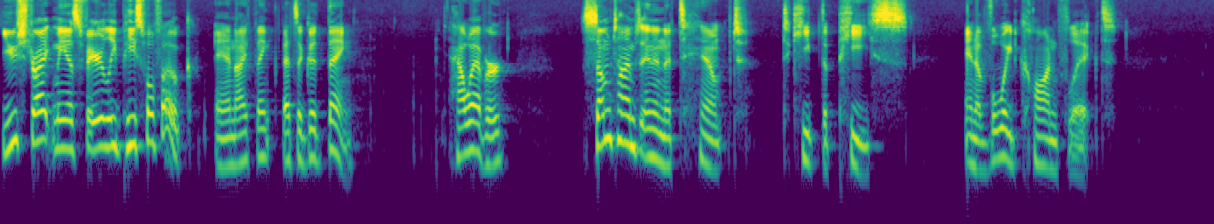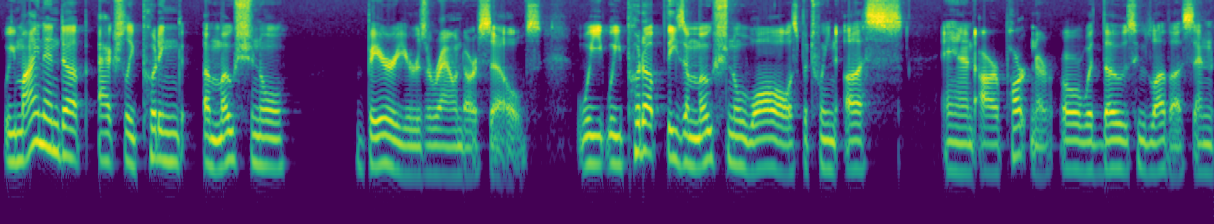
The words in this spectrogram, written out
you strike me as fairly peaceful folk, and I think that's a good thing. However, sometimes in an attempt to keep the peace and avoid conflict, we might end up actually putting emotional barriers around ourselves. We, we put up these emotional walls between us and our partner or with those who love us. And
